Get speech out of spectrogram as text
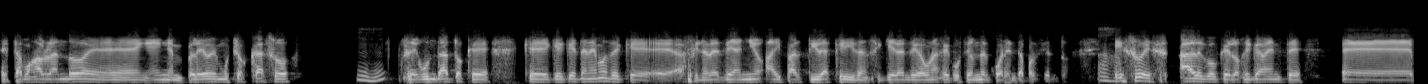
Estamos hablando en, empleo en muchos casos según datos que, que, tenemos de que a finales de año hay partidas que ni tan siquiera han llegado a una ejecución del 40%. Eso es algo que lógicamente eh,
